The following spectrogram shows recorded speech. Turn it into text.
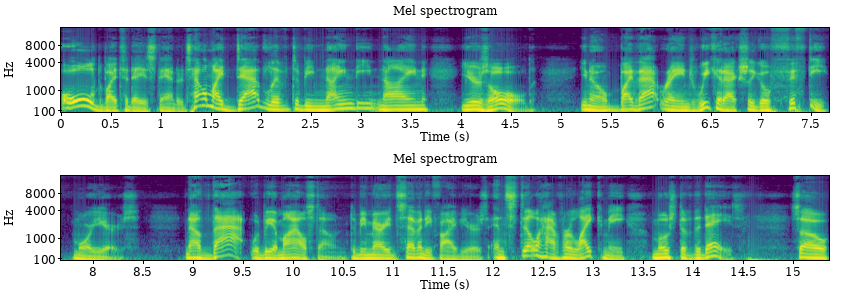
old by today's standards. Hell, my dad lived to be 99 years old you know, by that range, we could actually go 50 more years. Now that would be a milestone to be married 75 years and still have her like me most of the days. So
